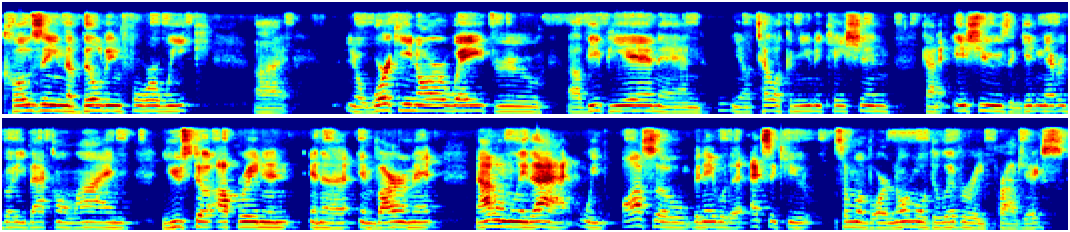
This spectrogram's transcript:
closing the building for a week, uh, you know, working our way through uh, VPN and you know telecommunication kind of issues and getting everybody back online, used to operating in, an environment. Not only that, we've also been able to execute some of our normal delivery projects.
